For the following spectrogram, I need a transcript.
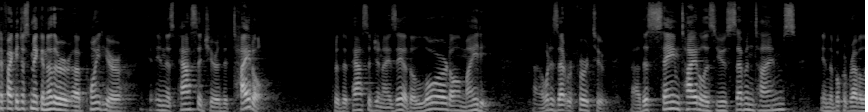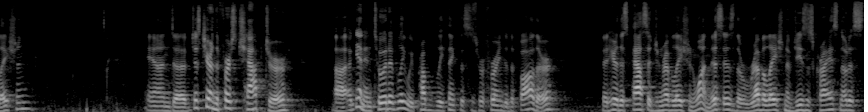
if I could just make another uh, point here in this passage here, the title for the passage in Isaiah, the Lord Almighty, uh, what does that refer to? Uh, this same title is used seven times in the book of Revelation. And uh, just here in the first chapter, uh, again, intuitively, we probably think this is referring to the Father. But here, this passage in Revelation 1, this is the revelation of Jesus Christ. Notice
